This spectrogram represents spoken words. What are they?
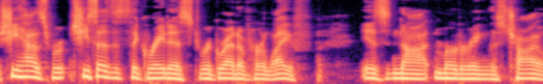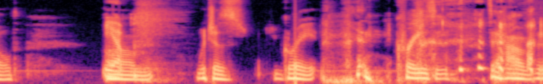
She has, re- she says it's the greatest regret of her life is not murdering this child. Yep. Um, which is great and crazy to have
